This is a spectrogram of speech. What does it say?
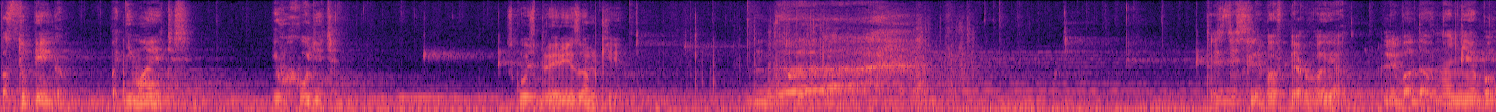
По ступенькам поднимаетесь и выходите. Сквозь двери и замки. Да. Ты здесь либо впервые, либо давно не был.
